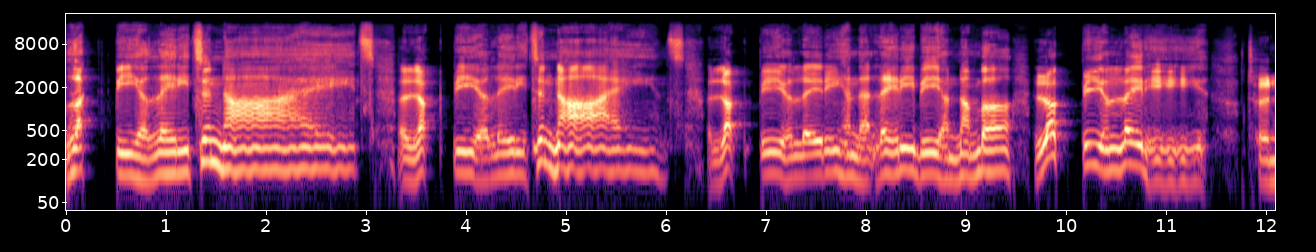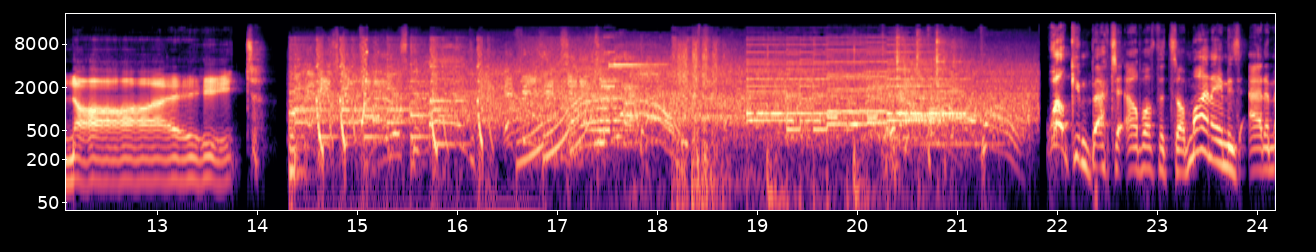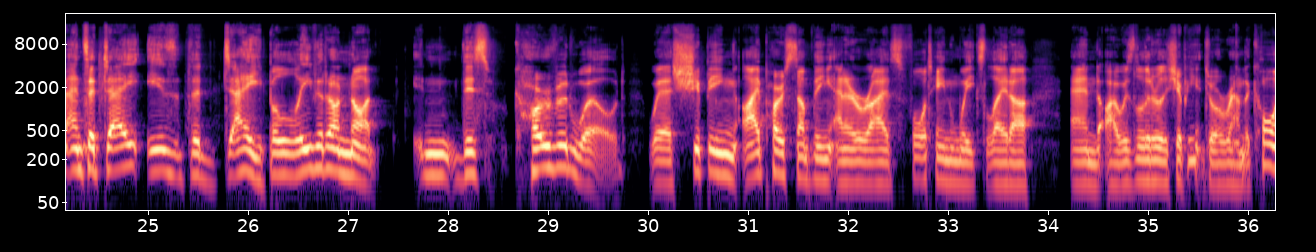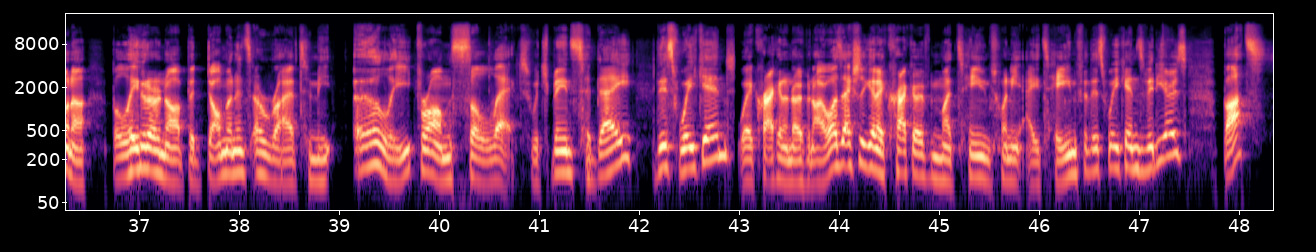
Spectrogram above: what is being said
Luck be a lady tonight. Luck be a lady tonight. Luck be a lady, and that lady be a number. Luck be a lady tonight. Welcome back to Elbow Off the Top. My name is Adam, and today is the day, believe it or not, in this COVID world where shipping, I post something and it arrives 14 weeks later, and I was literally shipping it to around the corner. Believe it or not, but Dominance arrived to me early from Select, which means today, this weekend, we're cracking it open. I was actually going to crack open my Team 2018 for this weekend's videos, but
